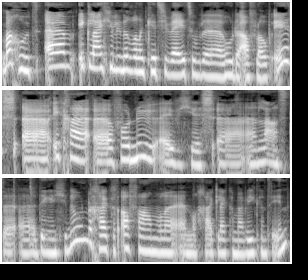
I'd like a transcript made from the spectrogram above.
Maar goed, um, ik laat jullie nog wel een keertje weten hoe de, hoe de afloop is. Uh, ik ga uh, voor nu eventjes uh, een laatste dingetje doen. Dan ga ik het afhandelen en dan ga ik lekker mijn weekend in.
